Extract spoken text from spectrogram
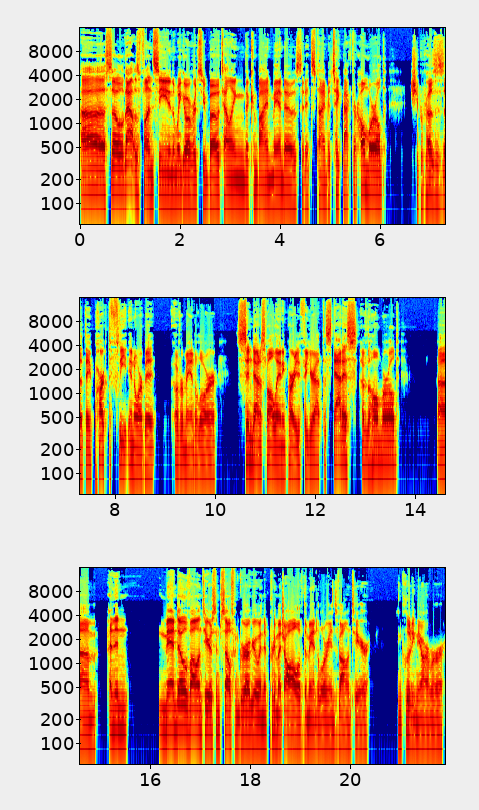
Uh, so that was a fun scene, and then we go over to Bo telling the combined Mandos that it's time to take back their homeworld. She proposes that they park the fleet in orbit over Mandalore, send down a small landing party to figure out the status of the homeworld. Um, and then Mando volunteers himself and Grogu, and then pretty much all of the Mandalorians volunteer, including the armorer.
